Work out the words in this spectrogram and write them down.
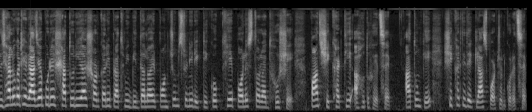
ঝালুকাঠের রাজাপুরের সাতুরিয়া সরকারি প্রাথমিক বিদ্যালয়ের পঞ্চম শ্রেণির একটি কক্ষে পলেস্তরা ধসে পাঁচ শিক্ষার্থী আহত হয়েছে। আতঙ্কে শিক্ষার্থীদের ক্লাস বর্জন করেছে।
